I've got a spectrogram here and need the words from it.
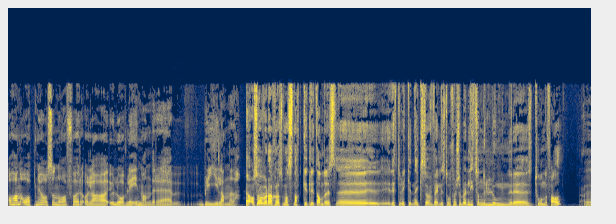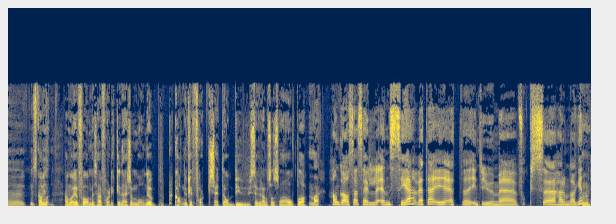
Og han åpner jo også nå for å la ulovlige innvandrere bli i landet, da. Ja, og så var det akkurat som han snakket litt annerledes. Eh, retorikken er ikke så veldig stor først, men litt sånn lugnere tonefall. Uh, skal Han, vi han må jo få med seg folket der, så må han jo, kan jo ikke fortsette å buse fram sånn som han har holdt på, da. Nei. Han ga seg selv en C, vet jeg, i et eh, intervju med Fox eh, her om dagen, Mm.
